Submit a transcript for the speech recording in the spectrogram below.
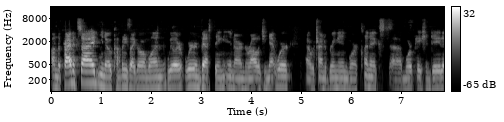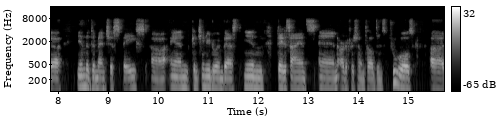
On the private side, you know, companies like OM1, we're, we're investing in our neurology network. Uh, we're trying to bring in more clinics, uh, more patient data in the dementia space, uh, and continue to invest in data science and artificial intelligence tools uh,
